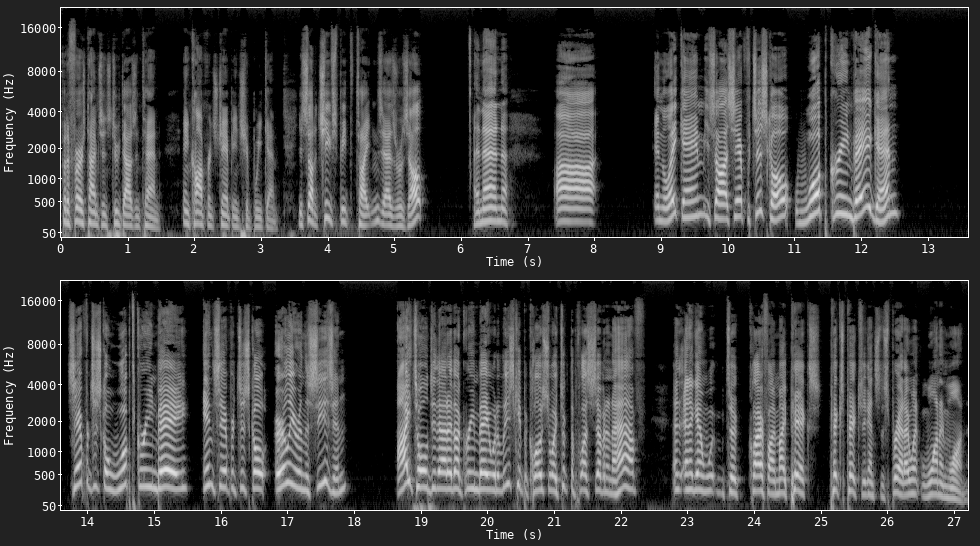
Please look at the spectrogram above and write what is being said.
for the first time since 2010 in Conference Championship weekend. You saw the Chiefs beat the Titans as a result. And then uh, in the late game, you saw San Francisco whoop Green Bay again. San Francisco whooped Green Bay in San Francisco earlier in the season. I told you that I thought Green Bay would at least keep it close, so I took the plus seven and a half. And, and again, to clarify my picks, picks, picks against the spread, I went one and one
